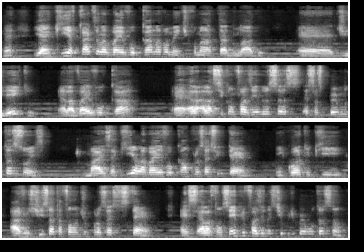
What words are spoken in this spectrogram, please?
né? E aqui a carta ela vai evocar novamente, como ela está do lado é, direito, ela vai evocar, é, elas ficam fazendo essas essas permutações, mas aqui ela vai evocar um processo interno enquanto que a justiça está falando de um processo externo. Elas estão sempre fazendo esse tipo de permutação.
